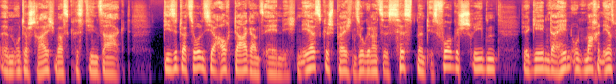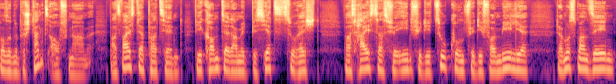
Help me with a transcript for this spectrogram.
ähm, unterstreichen, was Christine sagt. Die Situation ist ja auch da ganz ähnlich. Ein Erstgespräch, ein sogenanntes Assessment ist vorgeschrieben. Wir gehen dahin und machen erstmal so eine Bestandsaufnahme. Was weiß der Patient? Wie kommt er damit bis jetzt zurecht? Was heißt das für ihn, für die Zukunft, für die Familie? Da muss man sehen,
